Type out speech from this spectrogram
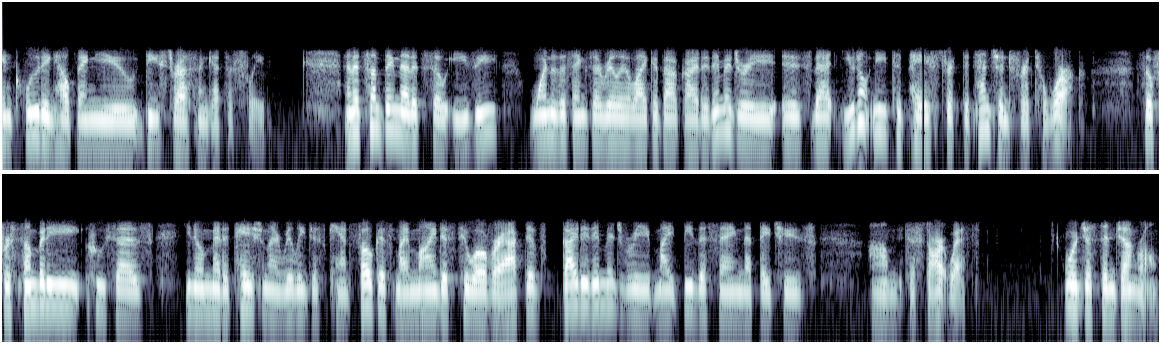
including helping you de stress and get to sleep. And it's something that it's so easy. One of the things I really like about guided imagery is that you don't need to pay strict attention for it to work. So for somebody who says, you know, meditation, I really just can't focus, my mind is too overactive, guided imagery might be the thing that they choose um, to start with, or just in general.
